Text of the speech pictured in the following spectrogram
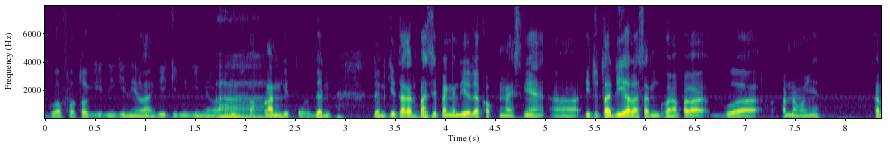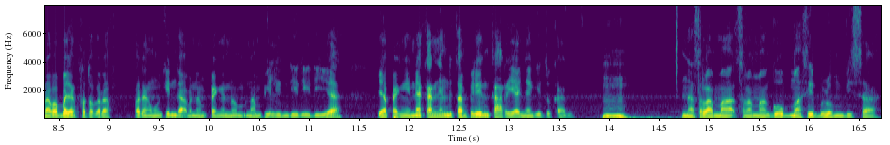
gua foto gini gini lagi, gini gini lagi, Ah. kapan gitu. Dan dan kita kan pasti pengen dia recognize-nya eh, itu tadi alasan gua kenapa gua apa namanya? Kenapa banyak fotografer yang mungkin nggak pengen nampilin diri dia, ya pengennya kan yang ditampilin karyanya gitu kan. Mm-mm. Nah selama selama gue masih belum bisa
